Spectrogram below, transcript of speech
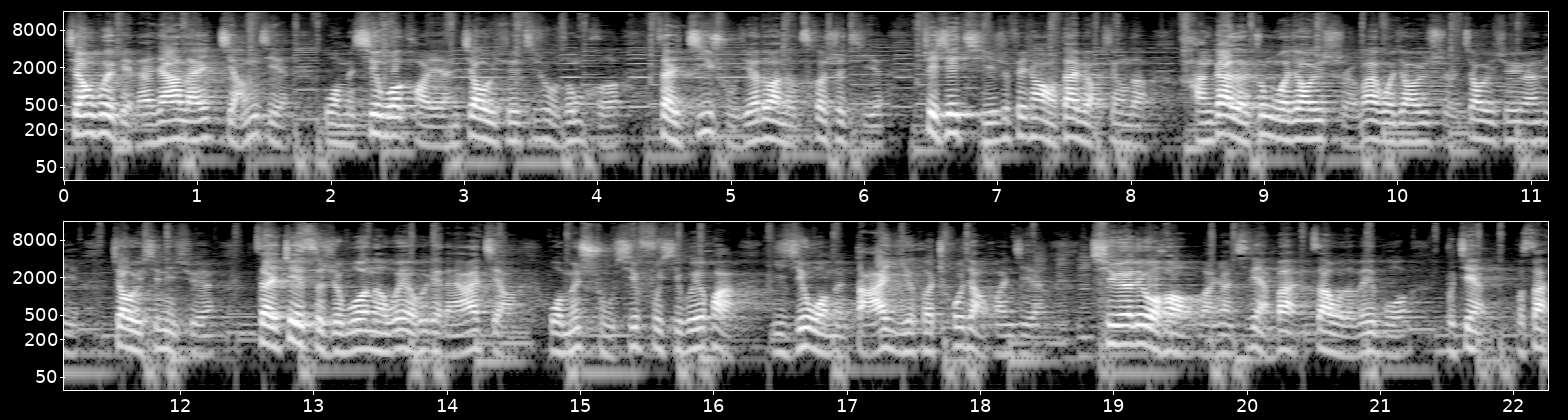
将会给大家来讲解我们星火考研教育学基础综合在基础阶段的测试题。这些题是非常有代表性的，涵盖了中国教育史、外国教育史、教育学原理、教育心理学。在这次直播呢，我也会给大家讲我们暑期复习规划以及我们答疑和抽奖环节。七月六号晚上七点半，在我的微博不见不散。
